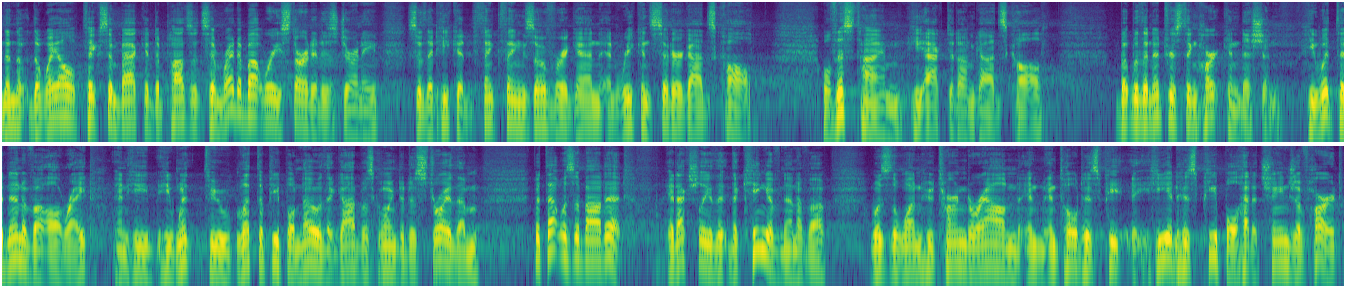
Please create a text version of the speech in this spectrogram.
Then the, the, whale takes him back and deposits him right about where he started his journey so that he could think things over again and reconsider God's call. Well, this time he acted on God's call, but with an interesting heart condition. He went to Nineveh all right, and he, he went to let the people know that God was going to destroy them, but that was about it. It actually, the, the king of Nineveh was the one who turned around and, and told his pe- he and his people had a change of heart.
